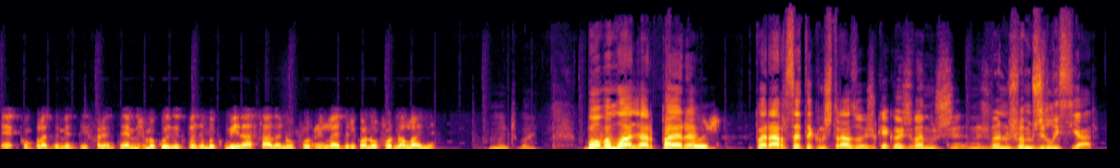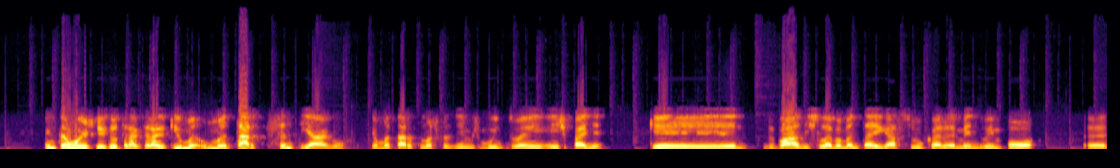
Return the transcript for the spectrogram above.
É completamente diferente. É a mesma coisa que fazer uma comida assada num forno elétrico ou num forno a lenha. Muito bem. Bom, vamos lá olhar para, para a receita que nos traz hoje. O que é que hoje vamos, nos vamos, vamos deliciar? Então hoje o que é que eu trago? Trago aqui uma, uma tarte de Santiago, que é uma tarte que nós fazíamos muito em, em Espanha, que é de base isto leva manteiga, açúcar, amêndoa em pó, eh,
